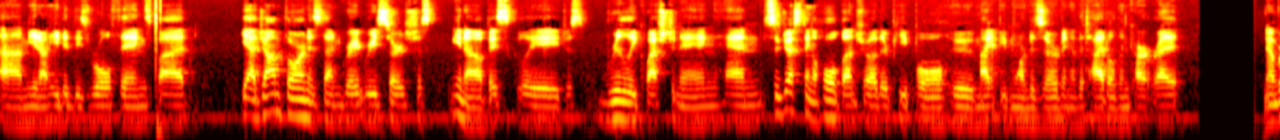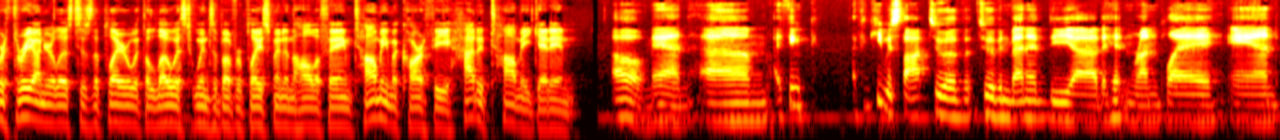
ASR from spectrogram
Um, you know, he did these rule things, but yeah, John Thorn has done great research, just you know, basically just really questioning and suggesting a whole bunch of other people who might be more deserving of the title than Cartwright. Number three on your list is the player with the lowest wins above replacement in the Hall of Fame, Tommy McCarthy. How did Tommy get in? Oh man, um, I think I think he was thought to have to have invented the uh, the hit and run play. And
